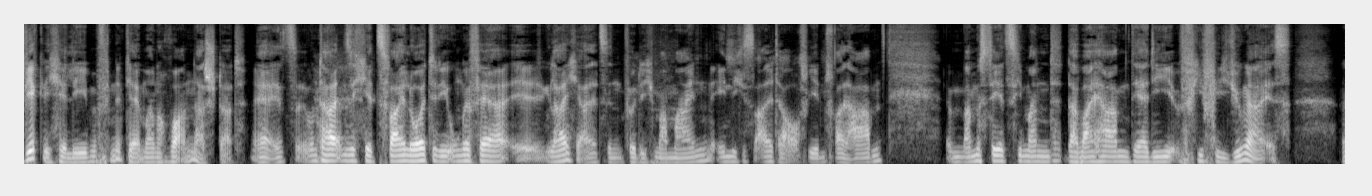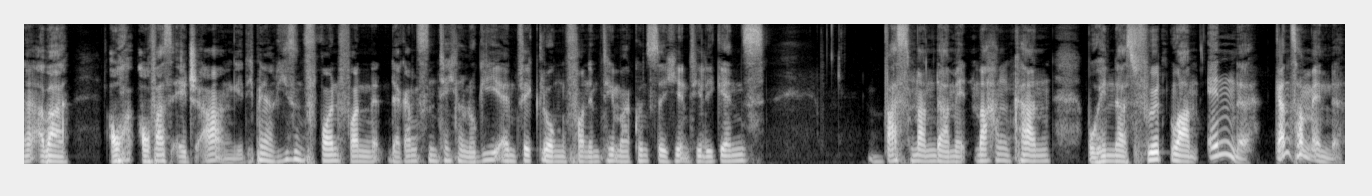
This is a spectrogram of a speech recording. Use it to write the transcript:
wirkliche Leben findet ja immer noch woanders statt. Ja, jetzt unterhalten sich hier zwei Leute, die ungefähr äh, gleich alt sind, würde ich mal meinen, ähnliches Alter auf jeden Fall haben. Man müsste jetzt jemand dabei haben, der die viel, viel jünger ist. Ne? Aber auch, auch was HR angeht. Ich bin ein Riesenfreund von der ganzen Technologieentwicklung, von dem Thema künstliche Intelligenz, was man damit machen kann, wohin das führt. Nur am Ende, ganz am Ende,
